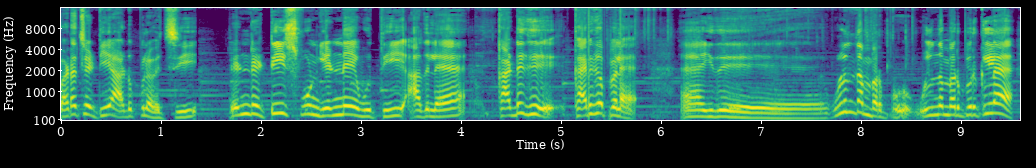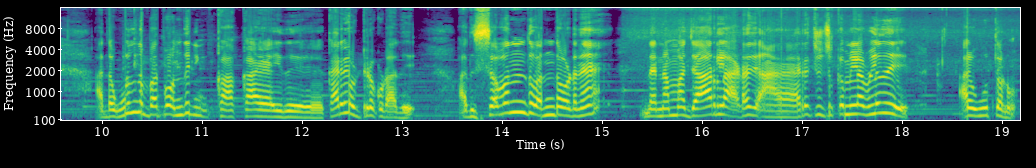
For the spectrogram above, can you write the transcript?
வடச்சட்டியை அடுப்பில் வச்சு ரெண்டு டீஸ்பூன் எண்ணெயை ஊற்றி அதில் கடுகு கருகப்பிலை இது உளுந்தம்பருப்பு உளுந்தம்பருப்பு இருக்குல்ல அந்த உளுந்தம்பருப்பை வந்து நீங்கள் க க இது கரை விட்டுறக்கூடாது. அது செவந்து வந்த உடனே இந்த நம்ம ஜாரில் அடை அரைச்சி வச்சுருக்கோம்ல விழுது அதை ஊற்றணும்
